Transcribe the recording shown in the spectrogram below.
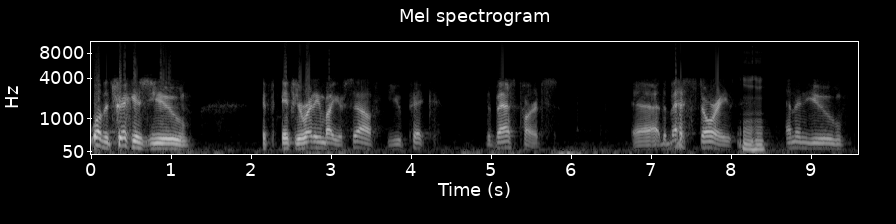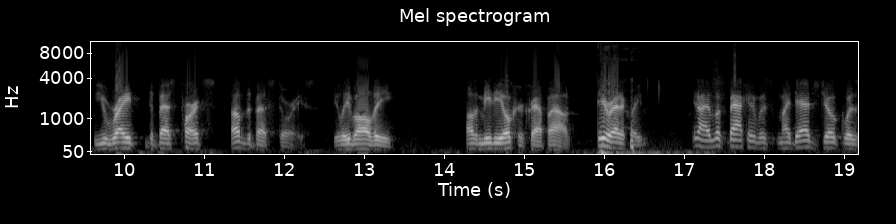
Well, the trick is you, if if you're writing by yourself, you pick the best parts, uh, the best stories, mm-hmm. and then you you write the best parts of the best stories. You leave all the all the mediocre crap out. Theoretically, you know, I look back and it was my dad's joke was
